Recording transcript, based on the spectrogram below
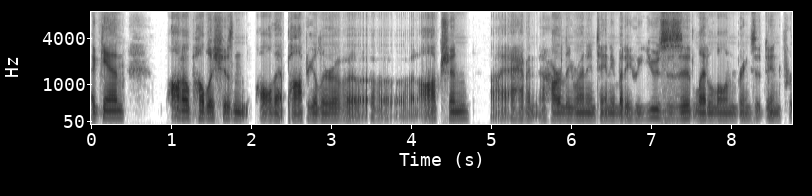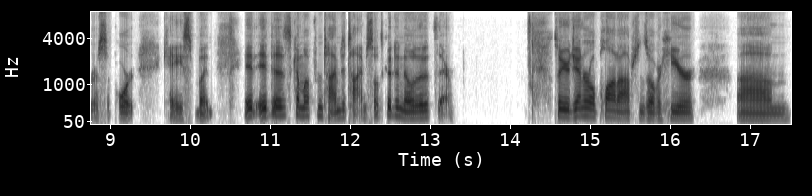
Again, auto-publish isn't all that popular of, a, of, a, of an option. I haven't hardly run into anybody who uses it, let alone brings it in for a support case, but it, it does come up from time to time, so it's good to know that it's there. So your general plot options over here, um,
